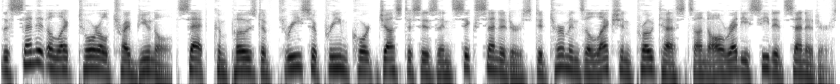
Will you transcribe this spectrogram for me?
The Senate Electoral Tribunal set composed of three Supreme Court justices and six senators determines election protests on already seated senators.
